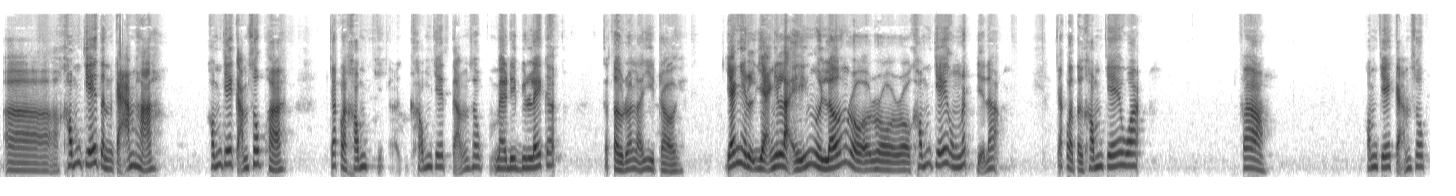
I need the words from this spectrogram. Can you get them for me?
À, khống chế tình cảm hả? Khống chế cảm xúc hả? Chắc là khống khống chế cảm xúc manipulate á. Cái từ đó là gì trời? Dáng như dạng như là ỷ người lớn rồi rồi rồi khống chế con nít vậy đó. Chắc là từ khống chế quá. Phải không? Khống chế cảm xúc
